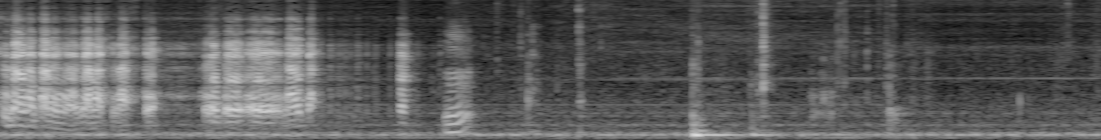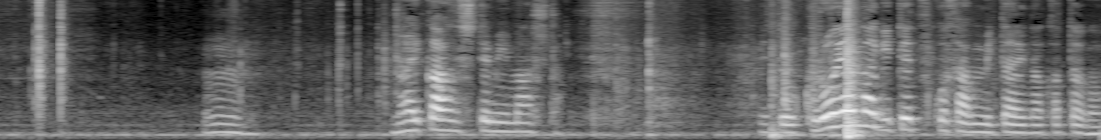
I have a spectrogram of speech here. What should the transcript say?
取材のためにお邪魔しまして、それで、えー、なんか、うんうん内観してみました。えっと黒柳徹子さんみたいな方が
